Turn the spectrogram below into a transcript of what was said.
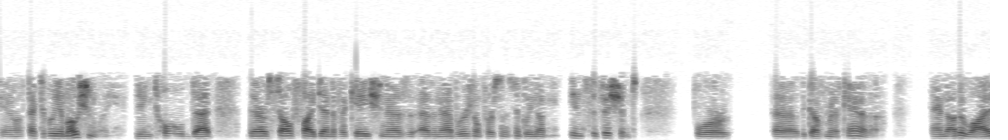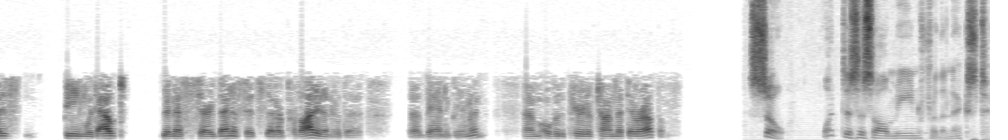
you know, effectively emotionally. Being told that their self-identification as as an Aboriginal person is simply not insufficient for uh, the government of Canada, and otherwise being without the necessary benefits that are provided under the uh, band agreement, um, over the period of time that they were at them. So, what does this all mean for the next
